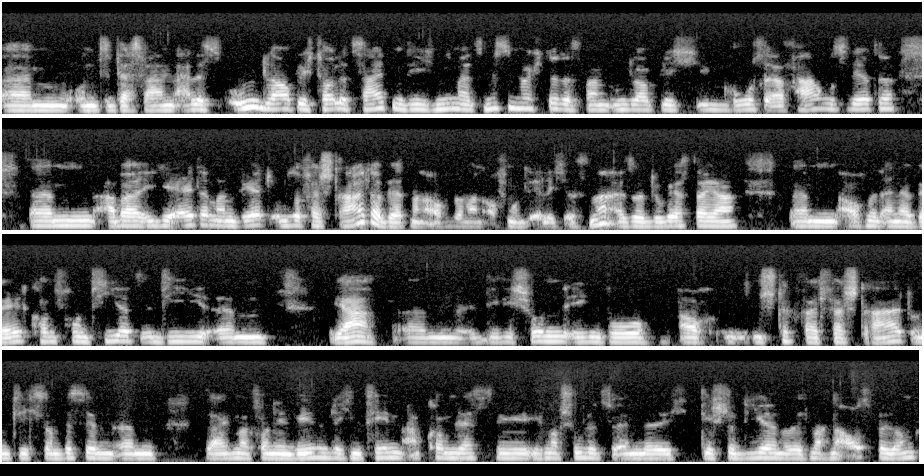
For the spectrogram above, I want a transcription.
Ähm, und das waren alles unglaublich tolle Zeiten, die ich niemals missen möchte. Das waren unglaublich große Erfahrungswerte. Ähm, aber je älter man wird, umso verstrahlter wird man auch, wenn man offen und ehrlich ist. Ne? Also du wirst da ja ähm, auch mit einer Welt konfrontiert, die ähm, ja, ähm, die dich schon irgendwo auch ein Stück weit verstrahlt und dich so ein bisschen, ähm, sage ich mal, von den wesentlichen Themen abkommen lässt, wie ich mache Schule zu Ende, ich gehe studieren oder ich mache eine Ausbildung,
